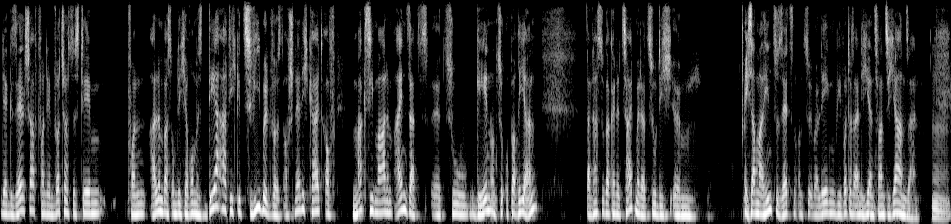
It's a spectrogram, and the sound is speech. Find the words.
der Gesellschaft, von dem Wirtschaftssystem, von allem, was um dich herum ist, derartig gezwiebelt wirst, auf Schnelligkeit, auf maximalem Einsatz äh, zu gehen und zu operieren, dann hast du gar keine Zeit mehr dazu, dich ähm, ich sag mal, hinzusetzen und zu überlegen, wie wird das eigentlich hier in 20 Jahren sein? Mhm.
